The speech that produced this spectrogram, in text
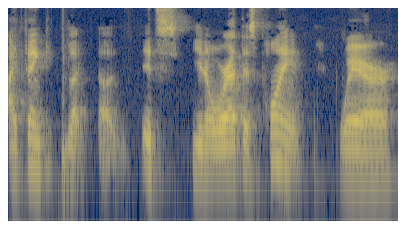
I think like uh, it's you know we're at this point where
